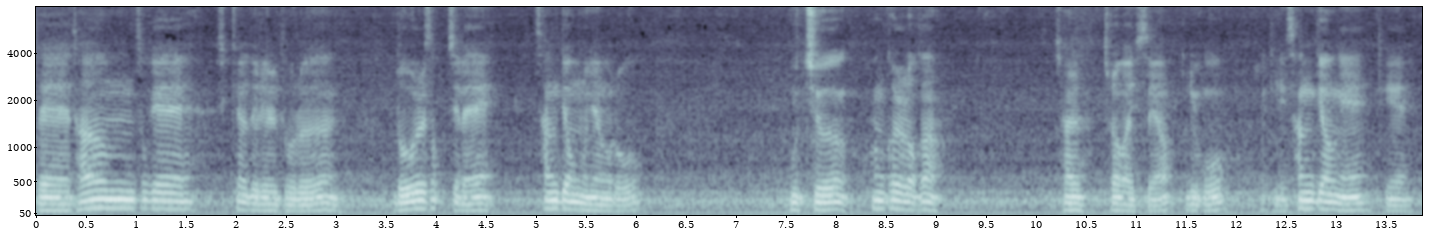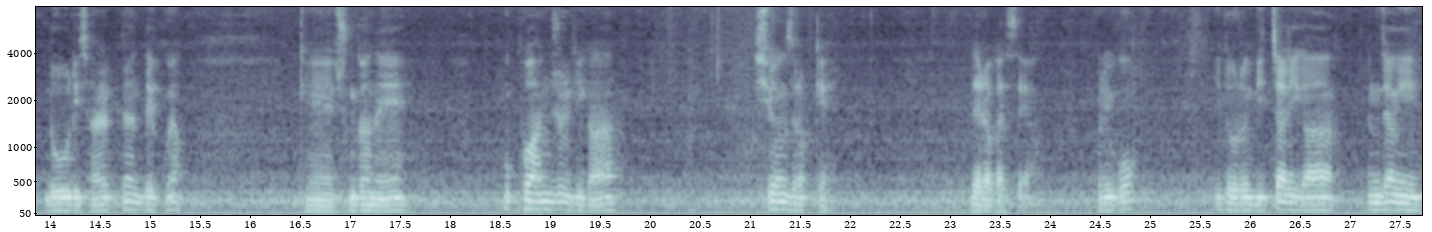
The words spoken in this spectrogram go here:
네, 다음 소개시켜 드릴 돌은 노을 석질의 상경 문양으로 우측 한 컬러가 잘 들어가 있어요. 그리고 여기 상경의 뒤에 노을이 잘 표현되어 있고요. 이렇게 중간에 폭포 한 줄기가 시원스럽게 내려가 있어요. 그리고 이 돌은 밑자리가 굉장히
